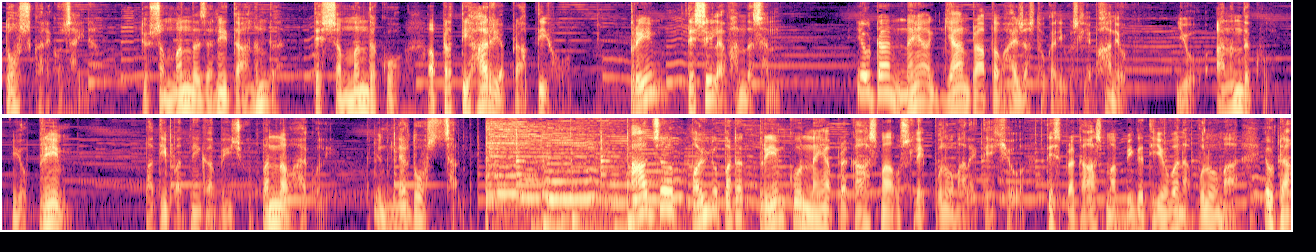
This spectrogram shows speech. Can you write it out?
दोष गरेको छैन। त्यो सम्बन्ध जनित आनन्द त्यस सम्बन्धको अप्रतिहार्य प्राप्ति हो। प्रेम त्यसैलाई भन्दछन्। एउटा नयाँ ज्ञान प्राप्त भए जस्तो गरी उसले भन्यो यो आनन्दको यो प्रेम पति पत्नीका बीच उत्पन्न भएकोले यो निर्दोष छ आज पहिलो पटक प्रेमको नयाँ प्रकाशमा उसले पुलोमालाई देख्यो। त्यस प्रकाशमा विगत यौवना पुलोमा एउटा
